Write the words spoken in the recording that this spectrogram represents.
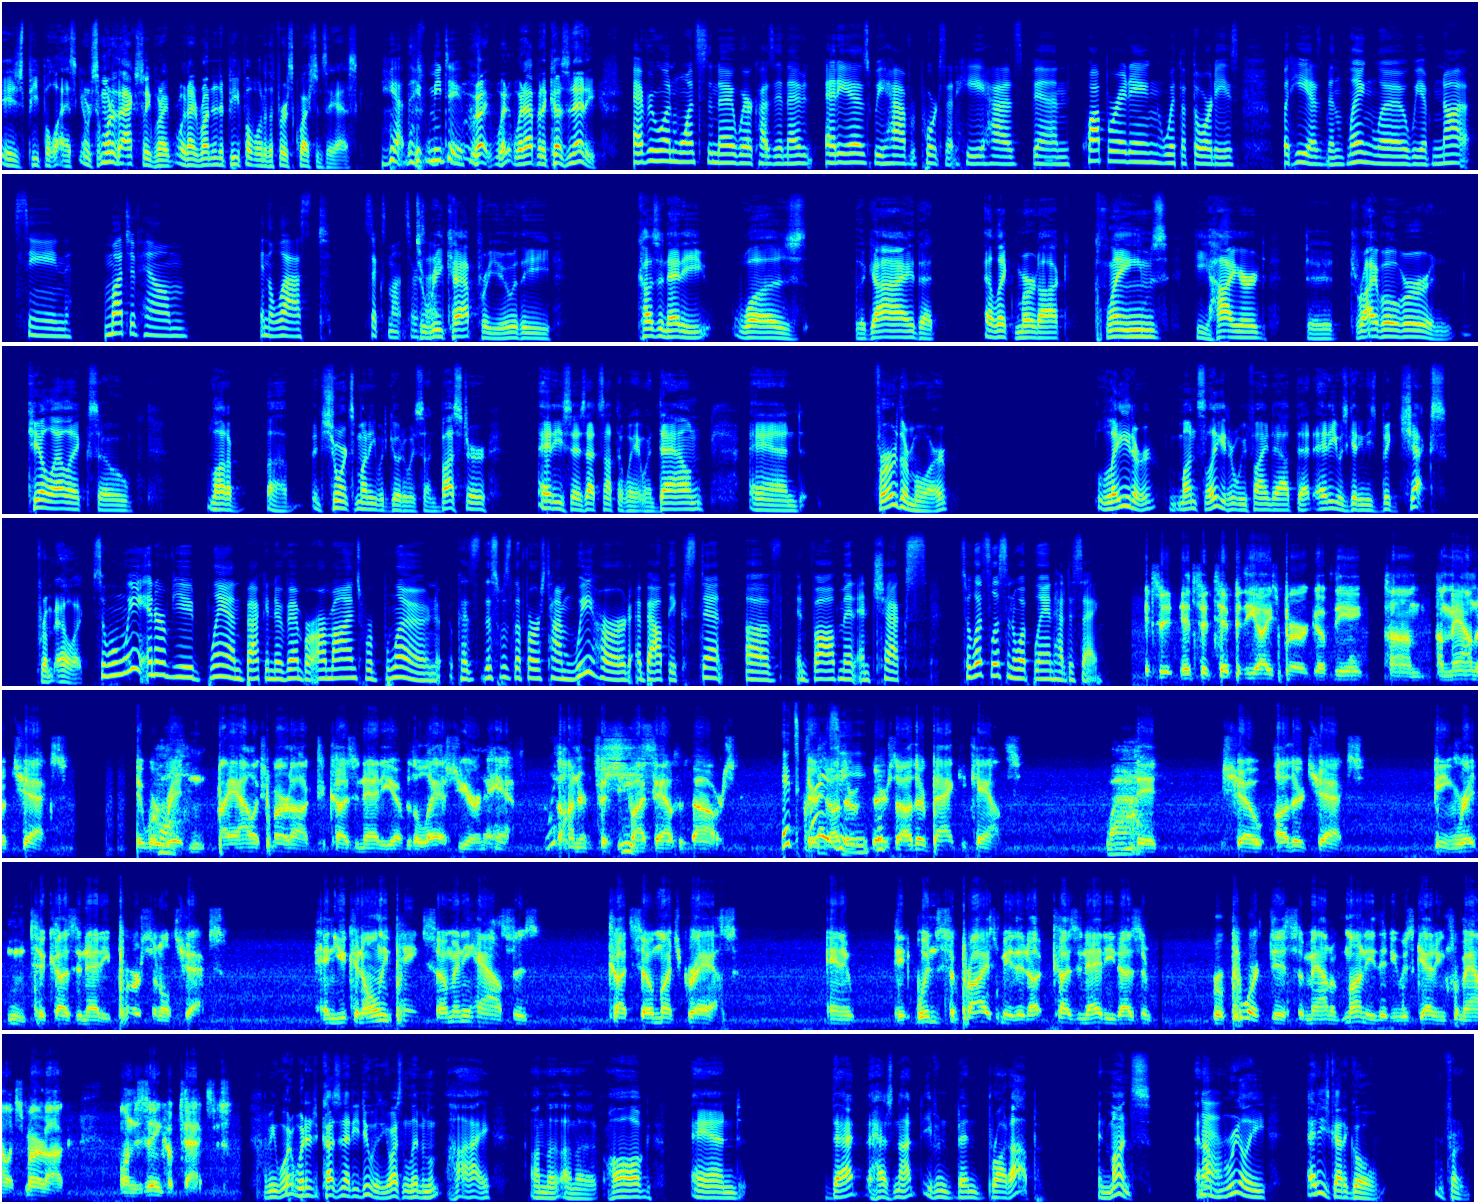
is people asking. Or someone actually, when I when I run into people, one of the first questions they ask, Yeah, they, me too. right? What, what happened to cousin Eddie? Everyone wants to know where cousin Eddie is. We have reports that he has been cooperating with authorities, but he has been laying low. We have not seen much of him in the last six months or To so. To recap for you, the cousin Eddie was the guy that Alec Murdaugh claims he hired to drive over and kill Alec. So a lot of uh, insurance money would go to his son Buster. Eddie says that's not the way it went down. And furthermore, later, months later, we find out that Eddie was getting these big checks from Alec. So when we interviewed Bland back in November, our minds were blown because this was the first time we heard about the extent of involvement and checks. So let's listen to what Bland had to say. It's a, it's a tip of the iceberg of the um, amount of checks that were written by Alex Murdaugh to Cousin Eddie over the last year and a half. $155,000. It's There's crazy. other, there's other bank accounts Wow. that show other checks being written to Cousin Eddie, personal checks. And you can only paint so many houses, cut so much grass. And it, it wouldn't surprise me that uh, Cousin Eddie doesn't report this amount of money that he was getting from Alex Murdaugh on his income taxes. I mean, what, what did cousin Eddie do with it? He wasn't living high on the on the hog, and that has not even been brought up in months. And I'm really Eddie's got to go in front of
